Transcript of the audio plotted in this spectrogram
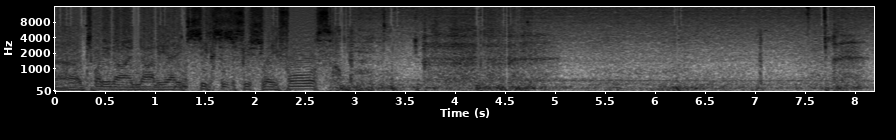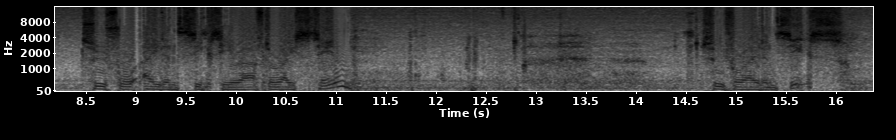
Uh, twenty-nine ninety-eight, six is officially fourth. Two, four, eight and six here after race ten. Two, four, eight and six.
